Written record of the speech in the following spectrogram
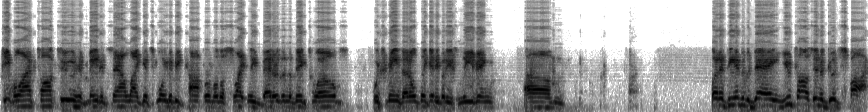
people I've talked to have made it sound like it's going to be comparable to slightly better than the Big 12s, which means I don't think anybody's leaving. Um, but at the end of the day, Utah's in a good spot.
